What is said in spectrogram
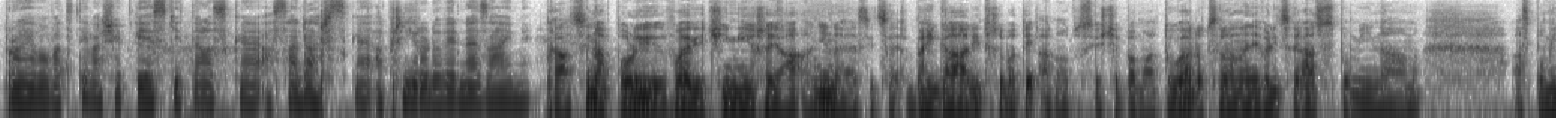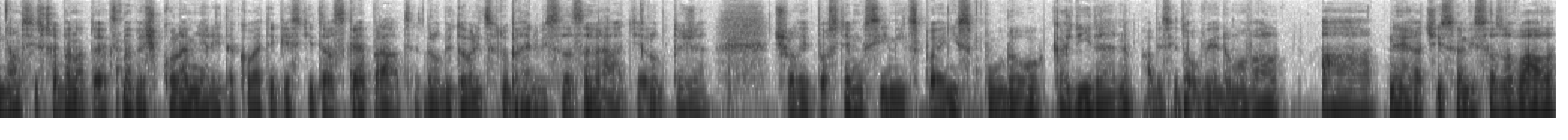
projevovat ty vaše pěstitelské a sadařské a přírodovědné zájmy? Práci na poli v větší míře já ani ne, sice brigády třeba ty ano, to si ještě pamatuju a docela na ně velice rád vzpomínám. A vzpomínám si třeba na to, jak jsme ve škole měli takové ty pěstitelské práce. Bylo by to velice dobré, kdyby se zase vrátilo, protože člověk prostě musí mít spojení s půdou každý den, aby si to uvědomoval. A nejradši jsem vysazoval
